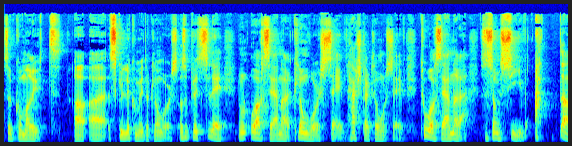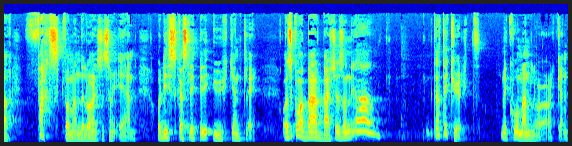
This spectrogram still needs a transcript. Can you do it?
som kommer ut. Av- uh, skulle komme ut av Clone Wars. Og så plutselig, noen år senere, Clone Wars saved. Hashtag Clone Wars saved. To år senere, sesong syv, etter ferskt fra Mandalorian sesong én. Og de skal slippe de ukentlig. Og så kommer Bad Batch og sånn Ja, dette er kult med Core Mandalore-arken.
